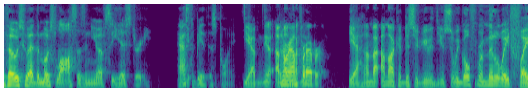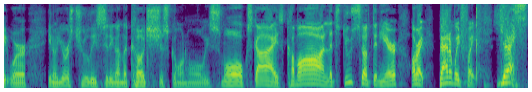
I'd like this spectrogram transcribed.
those who had the most losses in UFC history. Has to be at this point. Yeah, yeah Been around not, forever. Yeah, I'm not, I'm not going to disagree with you. So we go from a middleweight fight where, you know, yours truly sitting on the couch just going, holy smokes, guys, come on, let's do something here. All right, bantamweight fight. Yes,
